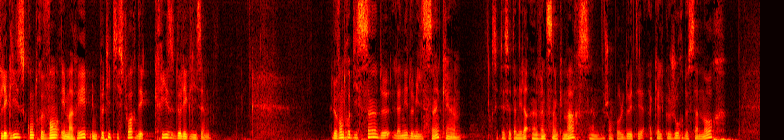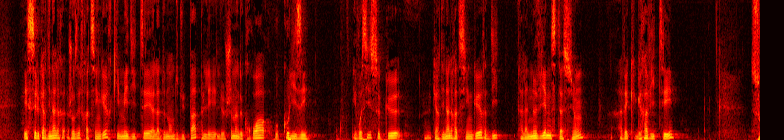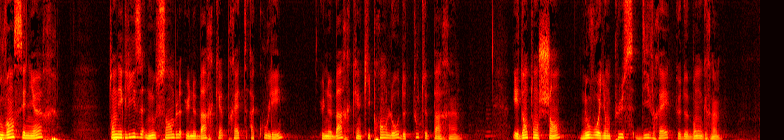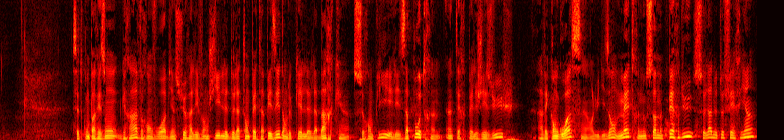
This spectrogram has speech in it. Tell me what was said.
L'Église contre vent et marée, une petite histoire des crises de l'Église. Le vendredi saint de l'année 2005, c'était cette année-là un 25 mars, Jean-Paul II était à quelques jours de sa mort, et c'est le cardinal Joseph Ratzinger qui méditait à la demande du pape le chemin de croix au Colisée. Et voici ce que le cardinal Ratzinger dit à la neuvième station, avec gravité, Souvent, Seigneur, ton Église nous semble une barque prête à couler, une barque qui prend l'eau de toutes parts. Et dans ton champ, nous voyons plus d'ivraie que de bons grains. Cette comparaison grave renvoie bien sûr à l'évangile de la tempête apaisée dans lequel la barque se remplit et les apôtres interpellent Jésus avec angoisse en lui disant Maître, nous sommes perdus, cela ne te fait rien.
